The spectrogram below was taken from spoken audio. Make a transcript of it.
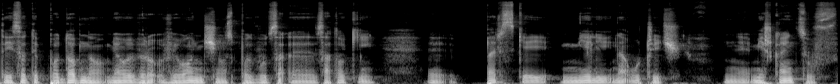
Te istoty podobno miały wyłonić się z podwód Zatoki perskiej mieli nauczyć mieszkańców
